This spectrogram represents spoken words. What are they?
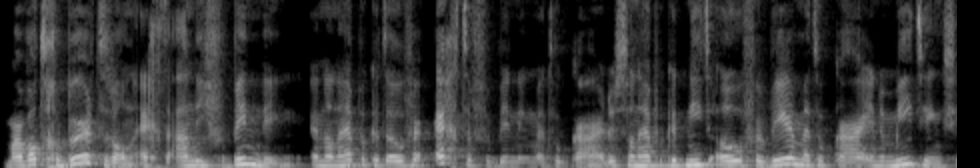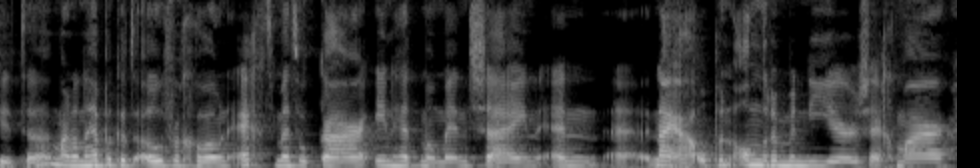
Maar wat gebeurt er dan echt aan die verbinding? En dan heb ik het over echte verbinding met elkaar. Dus dan heb ik het niet over weer met elkaar in een meeting zitten, maar dan heb ik het over gewoon echt met elkaar in het moment zijn en eh, nou ja, op een andere manier, zeg maar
